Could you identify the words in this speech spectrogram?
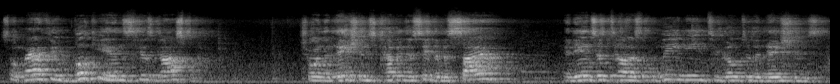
So Matthew bookends his gospel, showing the nations coming to see the Messiah, and ends it telling us that we need to go to the nations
